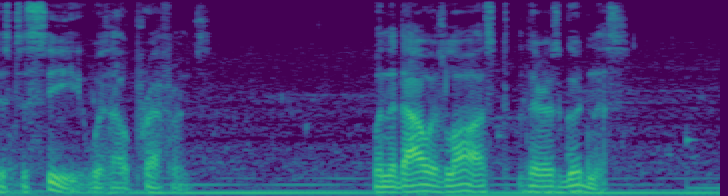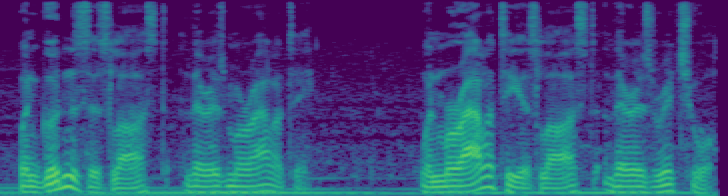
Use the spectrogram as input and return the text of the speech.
is to see without preference. When the Tao is lost, there is goodness. When goodness is lost, there is morality. When morality is lost, there is ritual.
